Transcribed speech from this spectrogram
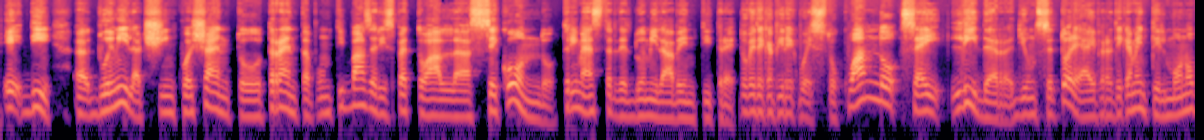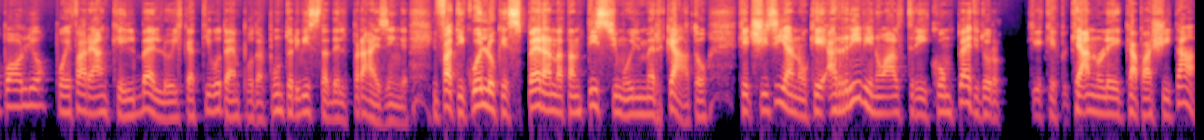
e di eh, 2530 punti base rispetto al secondo trimestre del 2023. Dovete capire questo, quando sei leader di un settore hai praticamente il monopolio, puoi fare anche il bello e il cattivo tempo dal punto di vista del pricing. Infatti quello che spera tantissimo il mercato, che ci siano, che arrivino altri competitor che, che, che, hanno le capacità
